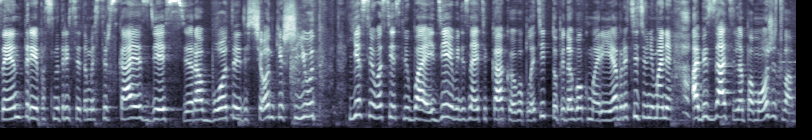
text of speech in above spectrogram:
центре. Посмотрите, это мастерская. Здесь работают девчонки, шьют. Если у вас есть любая идея, вы не знаете, как ее воплотить, то педагог Мария, обратите внимание, обязательно поможет вам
